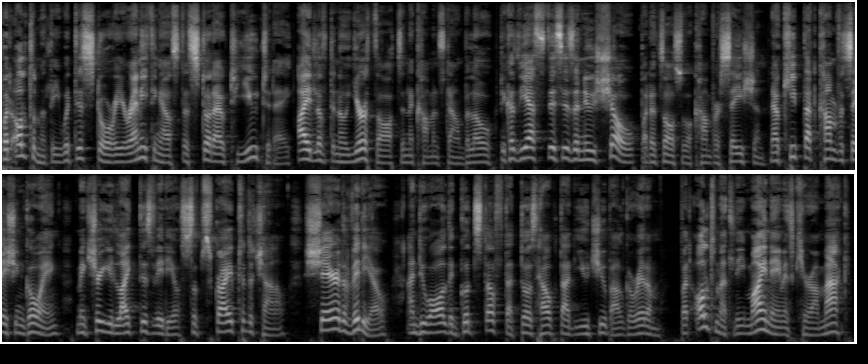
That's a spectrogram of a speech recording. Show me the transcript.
But ultimately, with this story or anything else that stood out to you today, I'd love to know your thoughts in the comments down below. Because yes, this is a new show, but it's also a conversation. Now keep that conversation going. Make sure you like this video, subscribe to the channel, share the video, and do all the good stuff that does help that YouTube algorithm. But ultimately, my name is Kieran Mack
